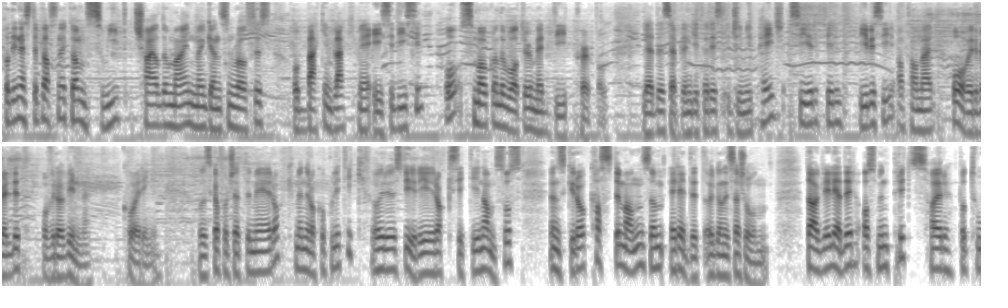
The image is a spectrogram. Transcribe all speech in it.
På de neste plassene kom 'Sweet Child of Mine' med Guns N' Roses og 'Back in Black' med ACDC og 'Smoke On The Water' med Deep Purple. Led Zeppelin-gitarist Jimmy Page sier til BBC at han er overveldet over å vinne kåringen. Og det skal fortsette med rock, men rock og politikk. For styret i Rock City i Namsos ønsker å kaste mannen som reddet organisasjonen. Daglig leder Åsmund Prytz har på to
